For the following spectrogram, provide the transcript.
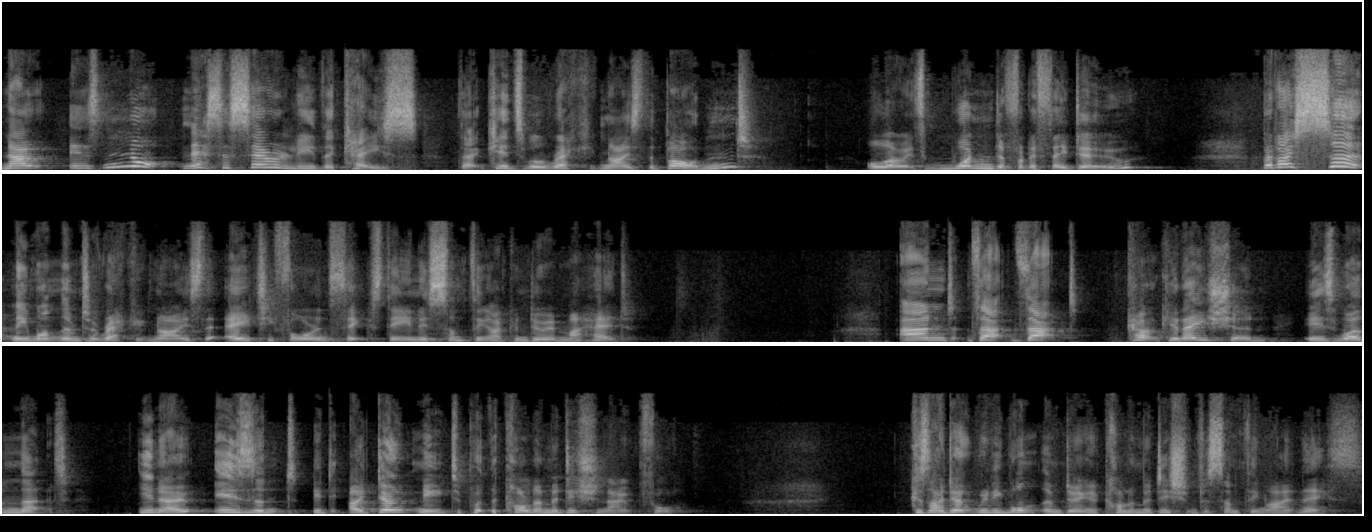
Now, it's not necessarily the case that kids will recognise the bond, although it's wonderful if they do, but I certainly want them to recognise that 84 and 16 is something I can do in my head. And that that calculation is one that, you know, isn't, it, I don't need to put the column addition out for because I don't really want them doing a column addition for something like this.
